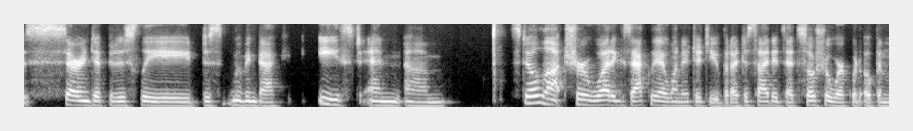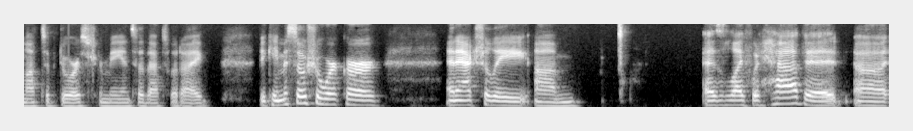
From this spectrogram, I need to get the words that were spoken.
serendipitously just moving back east and um, still not sure what exactly I wanted to do, but I decided that social work would open lots of doors for me. And so that's what I became a social worker. And actually, um, as life would have it, uh,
